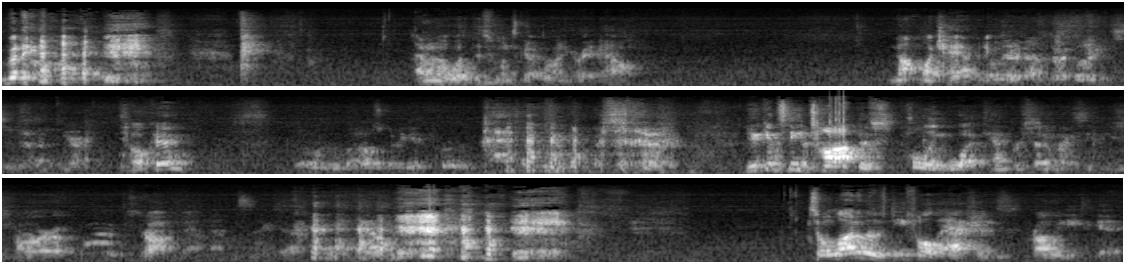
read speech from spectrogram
But it does. But I don't know what this one's got running right now. Not much happening Okay, there. that's very good. Sit down here. Okay. Well, gonna get through. You can see top is pulling what, 10% of my CPU power? Oh, It's dropping down now. So a lot of those default actions probably need to get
